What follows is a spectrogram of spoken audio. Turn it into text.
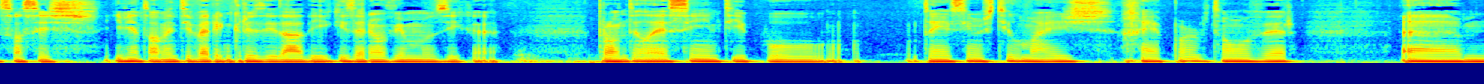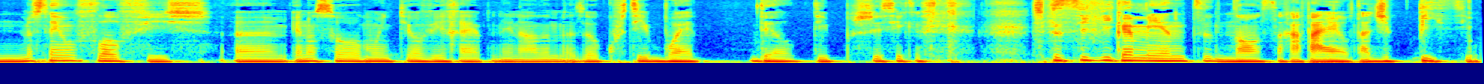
se vocês eventualmente tiverem curiosidade e quiserem ouvir música, pronto, ele é assim, tipo, tem assim um estilo mais rapper, estão a ver? Um, mas tem um flow fixe. Um, eu não sou muito de ouvir rap nem nada, mas eu curti bué dele, tipo, especificamente, nossa, Rafael, está difícil.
